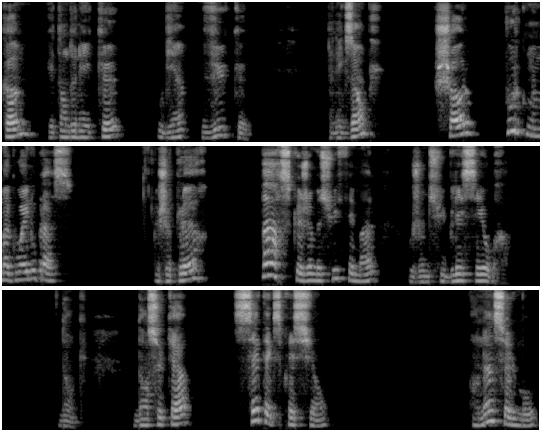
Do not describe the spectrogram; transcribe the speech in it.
comme, étant donné que, ou bien vu que. Un exemple, Choro porque me magoei no braço. Je pleure parce que je me suis fait mal ou je me suis blessé au bras. Donc, dans ce cas, cette expression, en un seul mot,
